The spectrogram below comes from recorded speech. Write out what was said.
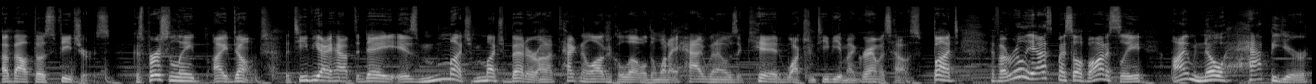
about those features? Because personally, I don't. The TV I have today is much, much better on a technological level than what I had when I was a kid watching TV at my grandma's house. But if I really ask myself honestly, I'm no happier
